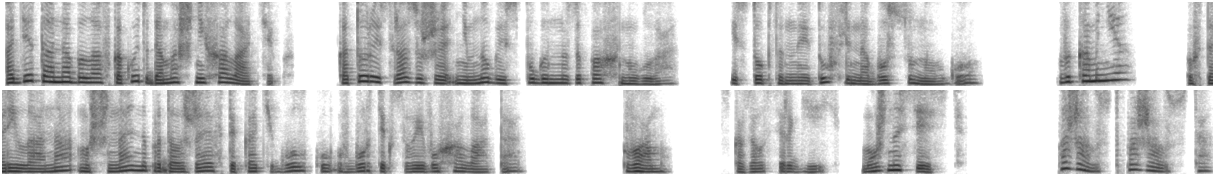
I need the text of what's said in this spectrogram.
Одета она была в какой-то домашний халатик, который сразу же немного испуганно запахнула, и стоптанные туфли на боссу ногу. «Вы ко мне?» — повторила она, машинально продолжая втыкать иголку в бортик своего халата. «К вам», — сказал Сергей. «Можно сесть?» «Пожалуйста, пожалуйста».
